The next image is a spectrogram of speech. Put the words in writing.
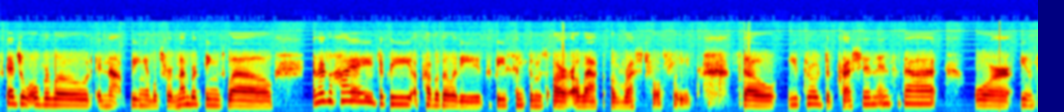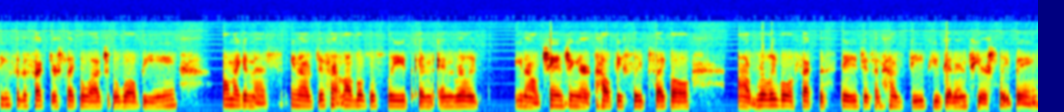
schedule overload and not being able to remember things well. And there's a high degree of probability that these symptoms are a lack of restful sleep. So you throw depression into that or you know things that affect your psychological well-being. Oh my goodness, you know, different levels of sleep and and really, you know, changing your healthy sleep cycle uh, really will affect the stages and how deep you get into your sleeping.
